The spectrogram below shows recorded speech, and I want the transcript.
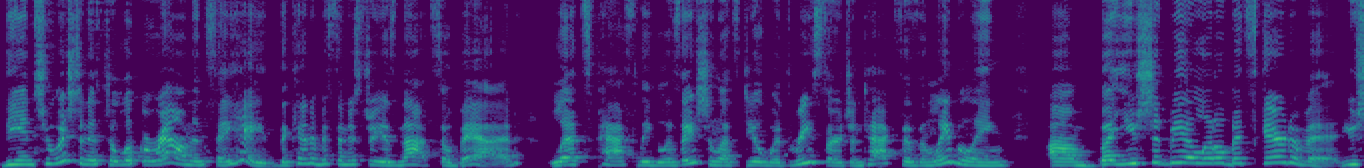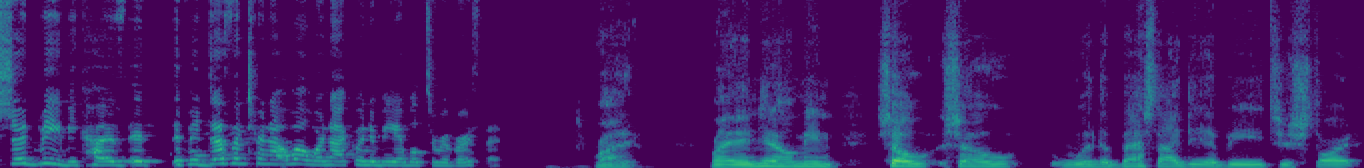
the intuition is to look around and say, hey, the cannabis industry is not so bad. Let's pass legalization. Let's deal with research and taxes and labeling. Um, but you should be a little bit scared of it. You should be because it, if it doesn't turn out well, we're not going to be able to reverse it. Right right? And you know, I mean, so so would the best idea be to start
